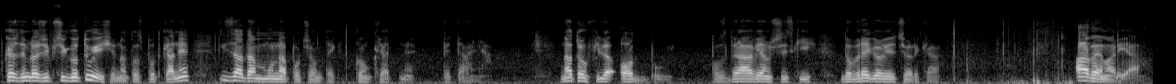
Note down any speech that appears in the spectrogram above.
W każdym razie przygotuję się na to spotkanie i zadam mu na początek konkretne pytania. Na tą chwilę odbój. Pozdrawiam wszystkich. Dobrego wieczorka. Ave Maria.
